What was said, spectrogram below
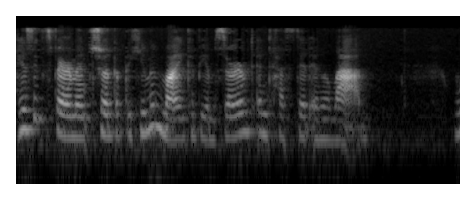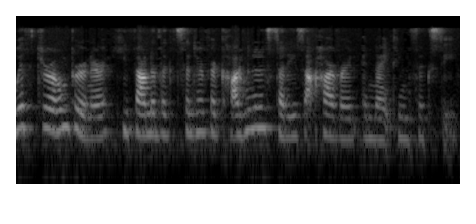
His experiments showed that the human mind could be observed and tested in a lab. With Jerome Bruner, he founded the Center for Cognitive Studies at Harvard in 1960.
